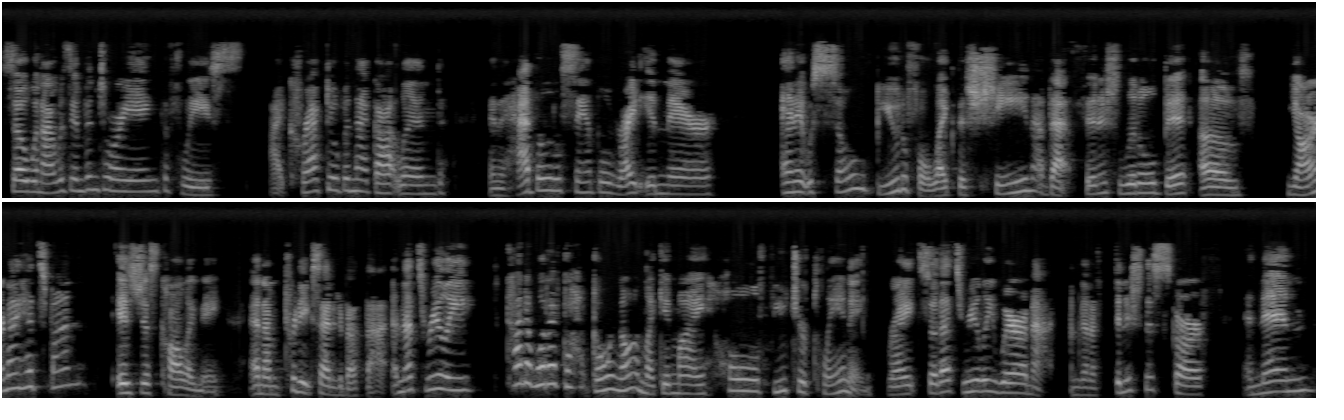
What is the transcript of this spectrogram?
So when I was inventorying the fleece, I cracked open that Gotland and it had the little sample right in there. And it was so beautiful. Like the sheen of that finished little bit of yarn I had spun is just calling me. And I'm pretty excited about that. And that's really kind of what I've got going on, like in my whole future planning, right? So that's really where I'm at. I'm going to finish this scarf and then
